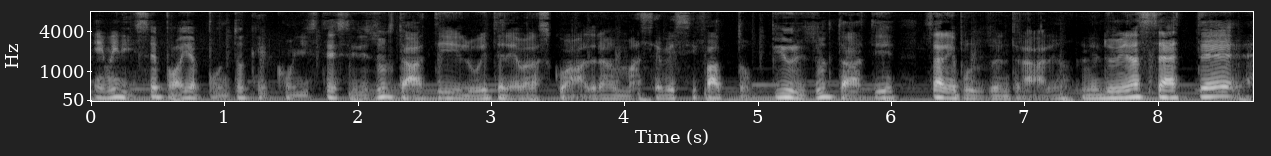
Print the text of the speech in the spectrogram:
e mi disse poi appunto che con gli stessi risultati lui teneva la squadra, ma se avessi fatto più risultati sarei potuto entrare. Nel 2007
